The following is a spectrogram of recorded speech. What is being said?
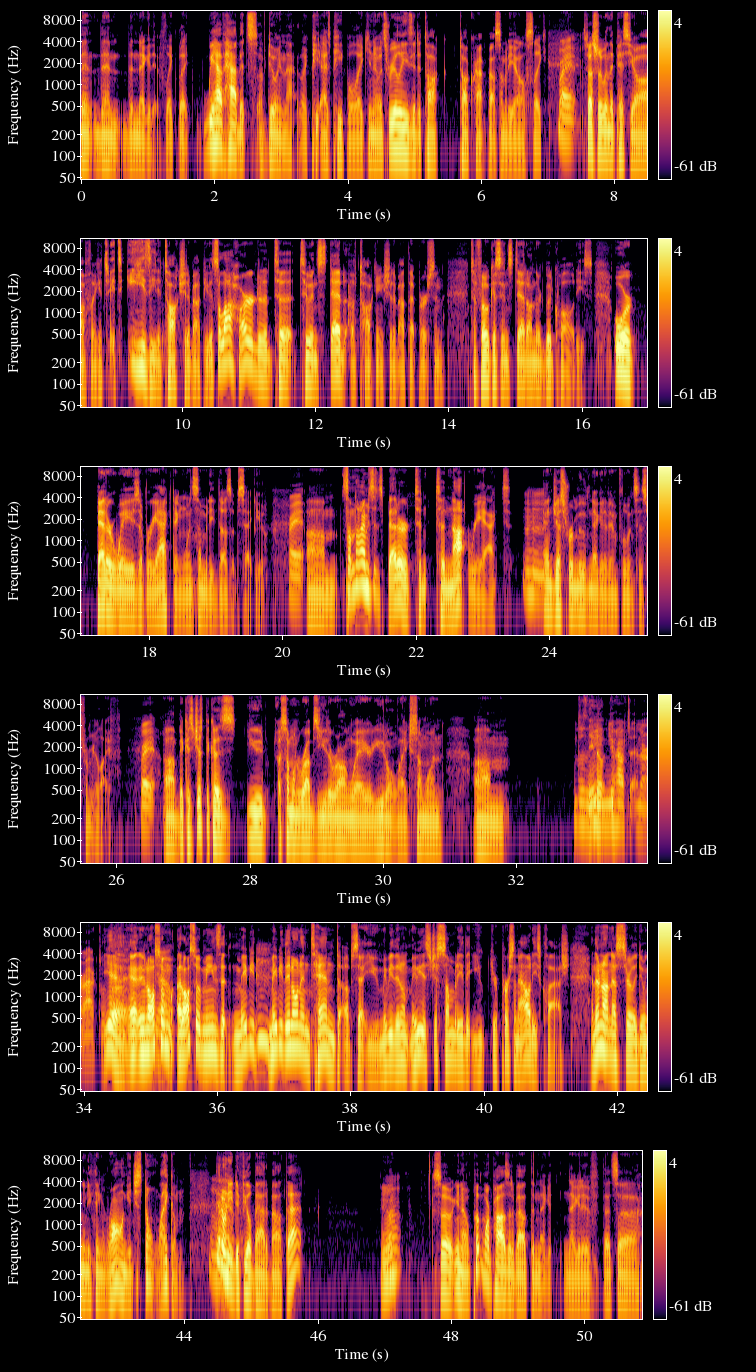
than than the negative. Like like we have habits of doing that. Like pe- as people, like you know, it's really easy to talk talk crap about somebody else. Like Right. especially when they piss you off. Like it's it's easy to talk shit about people. It's a lot harder to to to instead of talking shit about that person, to focus instead on their good qualities or better ways of reacting when somebody does upset you. Right. Um, sometimes it's better to to not react hmm and just remove negative influences from your life. Right. Uh, because just because you uh, someone rubs you the wrong way or you don't like someone, um, Doesn't You know, mean you have to interact with yeah, them. and it also Yeah. it also means that maybe maybe they don't intend to upset you. Maybe they don't. Maybe it's just somebody that you your personalities clash, and they're not necessarily doing anything wrong. You just don't like them. They don't need to feel bad about that. You know. No. So you know, put more positive out than neg- negative. That's uh.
